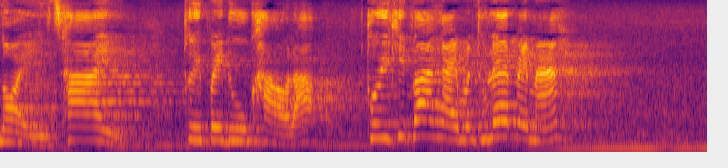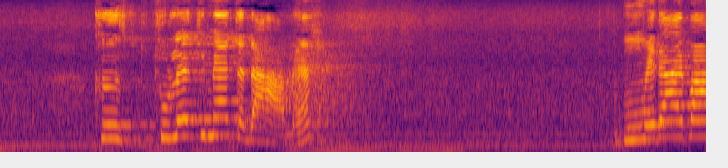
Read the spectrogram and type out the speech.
หน่อยใช่ ทุยไปดูข่าวละ ทุยคิดว่าไงมันทุเรศไปไหมคือทุเรศที่แม่จะด่าไหมมึงไม่ได้ป่ะ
